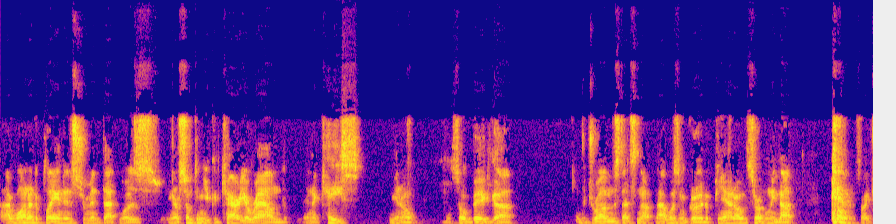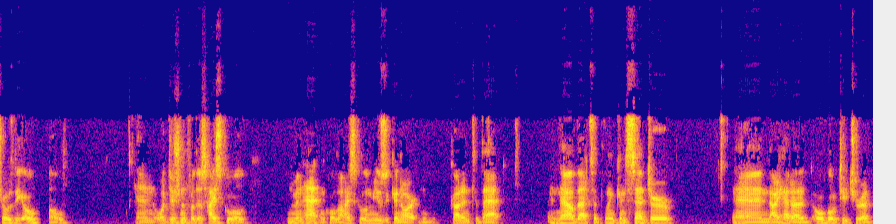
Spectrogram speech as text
I wanted to play an instrument that was, you know, something you could carry around in a case, you know, so big. Uh, the drums, that's not, that wasn't good. A piano, certainly not. so I chose the oboe and auditioned for this high school in Manhattan called the High School of Music and Art and got into that. And now that's at Lincoln Center and I had an oboe teacher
